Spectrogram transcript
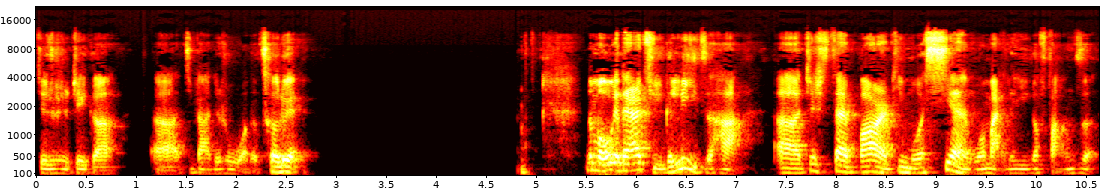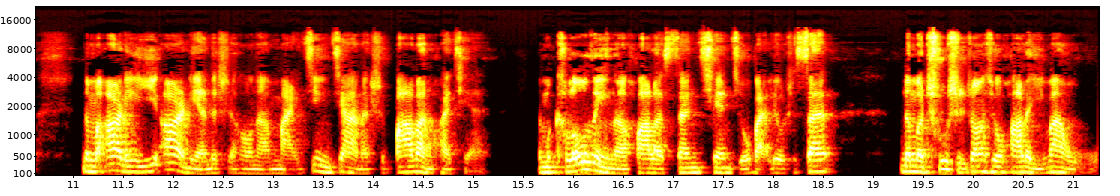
这就是这个呃，基本上就是我的策略。那么我给大家举一个例子哈，呃，这是在巴尔的摩县我买的一个房子，那么二零一二年的时候呢，买进价呢是八万块钱，那么 closing 呢花了三千九百六十三，那么初始装修花了一万五。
